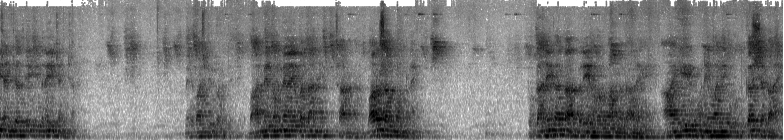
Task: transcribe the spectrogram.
चंचल थे इतने ही चंचल। मेरे पास भी पढ़ते थे। बाद में मन में आया, पता नहीं, साधना। बारह साल मन तो कहने का तात्पर्य भगवान बता रहे हैं। आगे होने वाली जो उत्कर्षता है,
